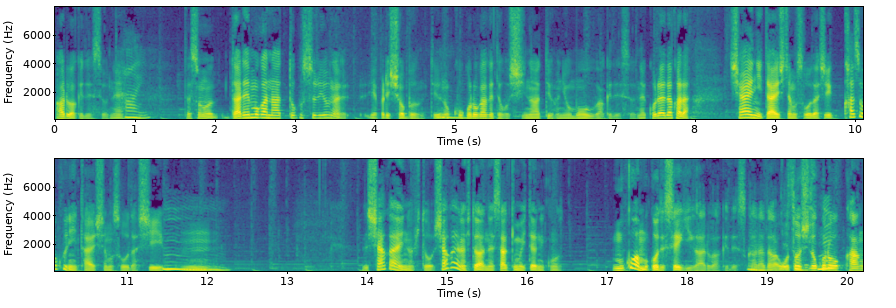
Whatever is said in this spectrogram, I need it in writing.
あるわけですよね、はい、でその誰もが納得するようなやっぱり処分っていうのを心がけてほしいなっていうふうに思うわけですよね。これはだから社員に対してもそうだし家族に対してもそうだし、うん、うん社外の人社外の人はねさっきも言ったようにこの向こうは向こうで正義があるわけですから、だから落としどころを考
